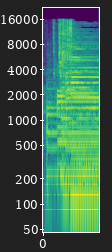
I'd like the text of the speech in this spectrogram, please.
Bye.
